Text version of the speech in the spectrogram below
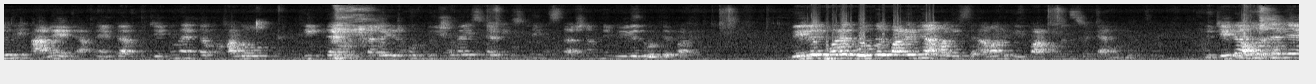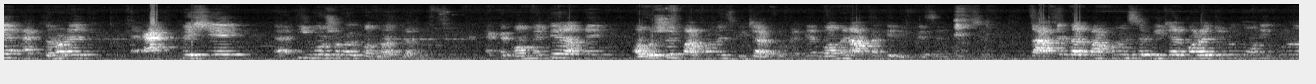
যদি আনেন আপনি একটা যে কোনো একটা ভালো গভর্নমেন্টের আপনি অবশ্যই পারফরমেন্স বিচার করবেন। গভর্নমেন্ট বিচার করার জন্য তো অনেকগুলো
